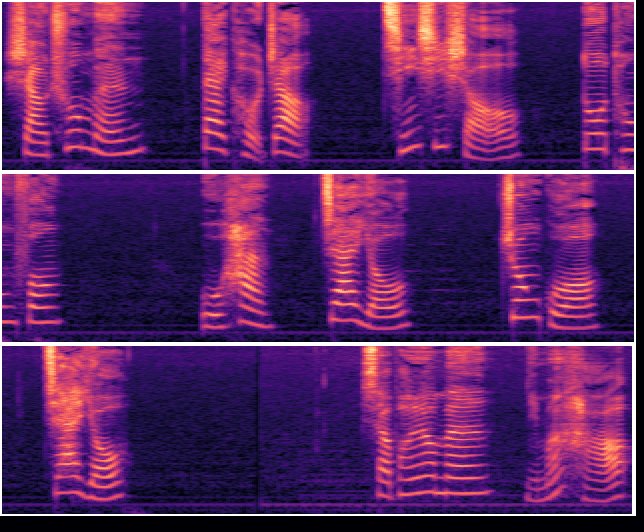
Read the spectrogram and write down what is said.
少出门，戴口罩，勤洗手，多通风。武汉加油，中国加油！小朋友们，你们好，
